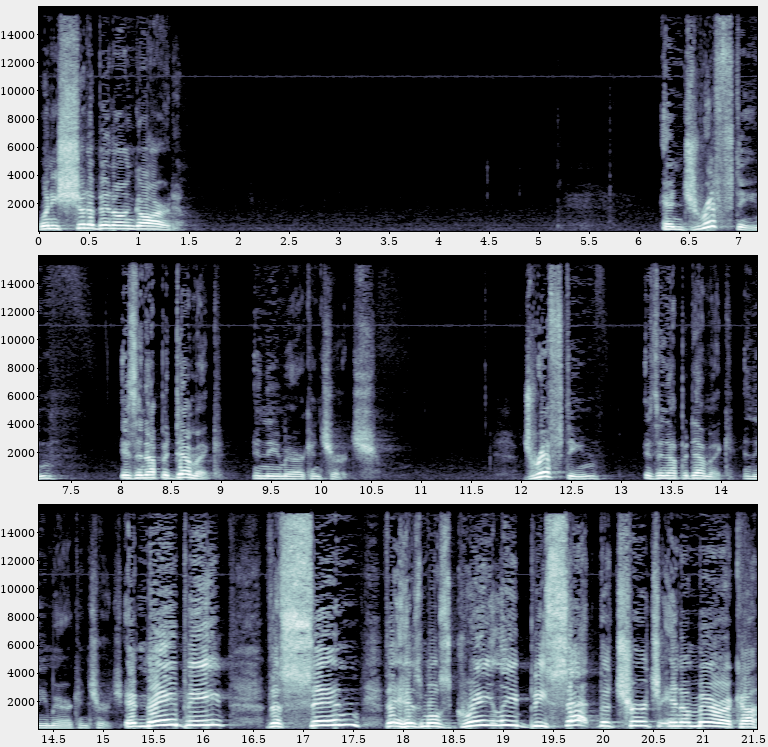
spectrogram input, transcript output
when he should have been on guard. And drifting is an epidemic in the American church. Drifting is an epidemic in the American church. It may be the sin that has most greatly beset the church in America,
